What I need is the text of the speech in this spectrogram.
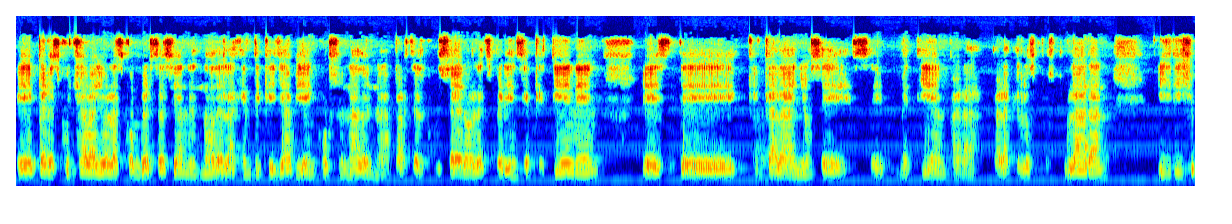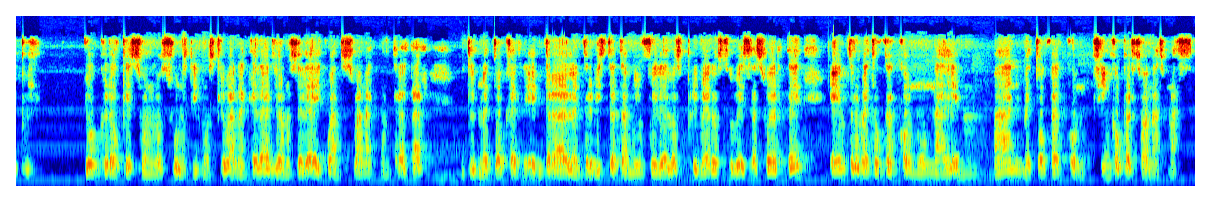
eh, pero escuchaba yo las conversaciones, ¿no? De la gente que ya había incursionado en la parte del crucero, la experiencia que tienen, este, que cada año se, se metían para, para que los postularan, y dije, pues yo creo que son los últimos que van a quedar, yo no sé de ahí cuántos van a contratar. Entonces me toca entrar a la entrevista, también fui de los primeros, tuve esa suerte, entro, me toca con un alemán, me toca con cinco personas más,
